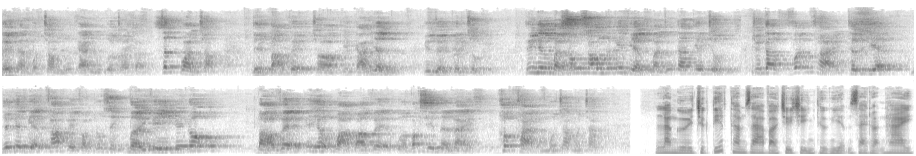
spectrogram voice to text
Đấy là một trong những cái chúng tôi cho rằng rất quan trọng để bảo vệ cho cái cá nhân, cái người tiêm chủng. Thế nhưng mà song song với cái việc mà chúng ta tiêm chủng, chúng ta vẫn phải thực hiện những cái biện pháp về phòng chống dịch bởi vì cái độ bảo vệ, cái hiệu quả bảo vệ của vaccine lần này không phải là 100% là người trực tiếp tham gia vào chương trình thử nghiệm giai đoạn 2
